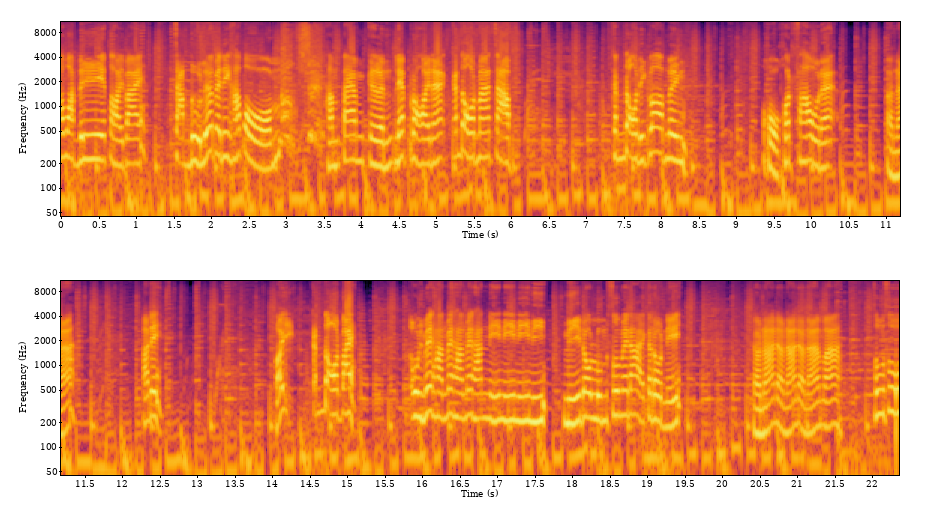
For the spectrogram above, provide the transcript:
สวัสดีต่อยไป จับดูดเลือดไปดีครับผมทำแต้มเกินเรียบร้อยนะ กระโดดมาจับ กระโดดอีกรอบหนึ่งโอ้โหโคตรเศร้านะเอานะเอาดิเฮ้ยกระโดดไปอุ้ยไม่ทันไม่ทันไม่ทันหนีหนีหนีหนีหนีโดนลุมสู้ไม่ได้กระโดดหนีเดี๋ยวนะเดี๋ยวนะเดี๋ยวนะมา สู้สู้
